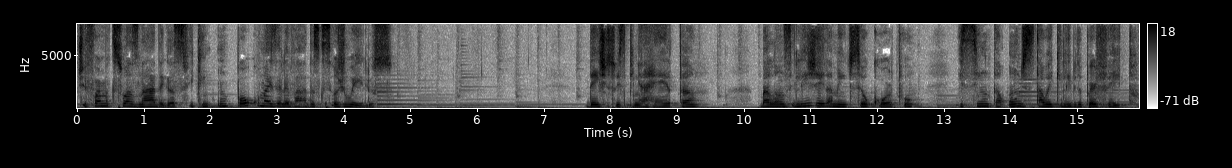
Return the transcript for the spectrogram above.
de forma que suas nádegas fiquem um pouco mais elevadas que seus joelhos. Deixe sua espinha reta, balance ligeiramente seu corpo e sinta onde está o equilíbrio perfeito.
